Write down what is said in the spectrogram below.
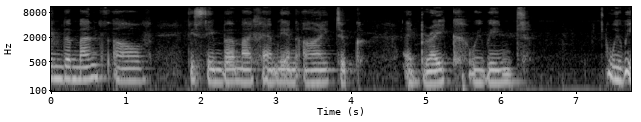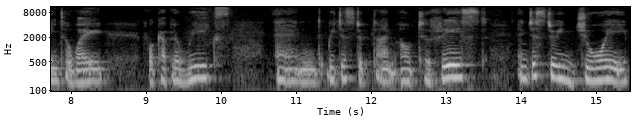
in the month of December, my family and I took a break. We went, we went away for a couple of weeks, and we just took time out to rest and just to enjoy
